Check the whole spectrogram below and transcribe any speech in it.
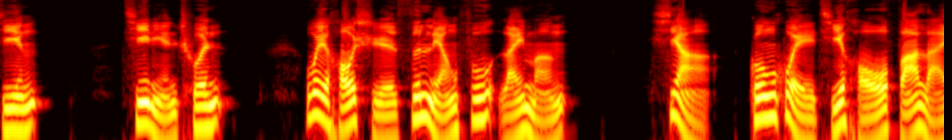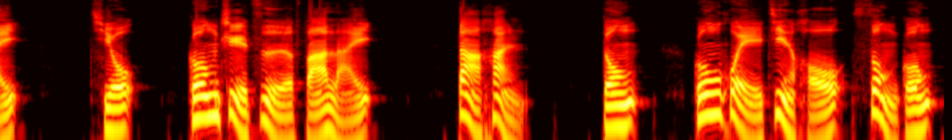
经七年春，魏侯使孙良夫来蒙。夏，公会齐侯伐来。秋，公至自伐来。大旱。冬，公会晋侯、宋公、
